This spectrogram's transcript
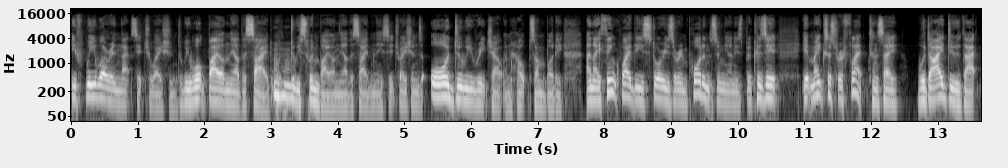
if we were in that situation, do we walk by on the other side or mm-hmm. do we swim by on the other side in these situations or do we reach out and help somebody? And I think why these stories are important, Sungyeon, is because it, it makes us reflect and say, would I do that?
